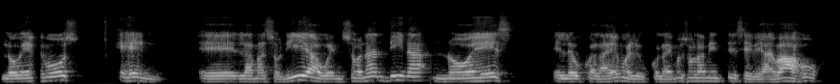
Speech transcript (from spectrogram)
lo vemos en, eh, la Amazonía o en zona andina no es el leucolaemo, el leucolaemo solamente se ve abajo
